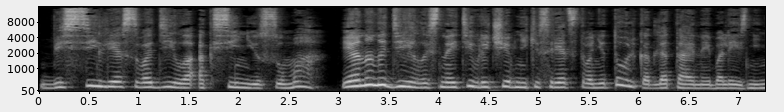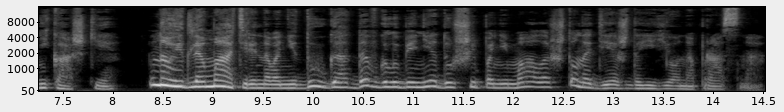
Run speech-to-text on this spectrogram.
Бессилие сводило Аксинью с ума, и она надеялась найти в лечебнике средства не только для тайной болезни Никашки, но и для материного недуга, да в глубине души понимала, что надежда ее напрасна.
